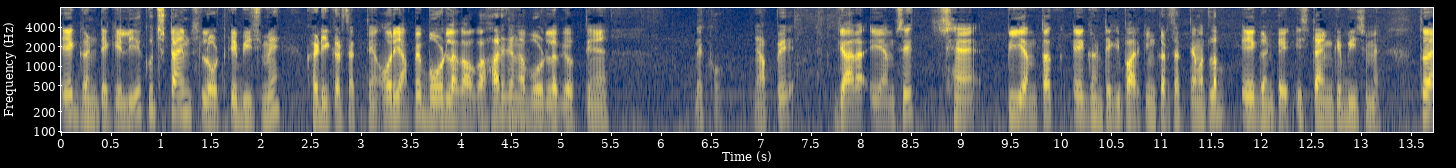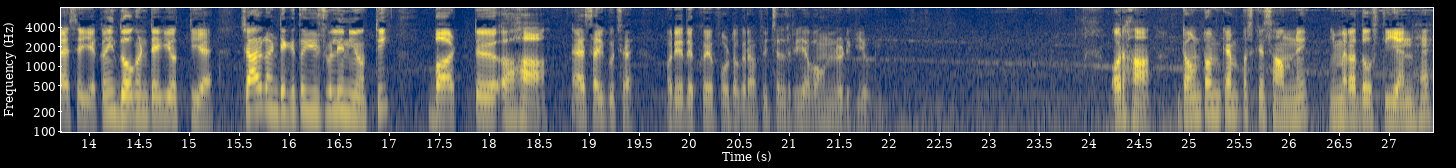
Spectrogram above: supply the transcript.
एक घंटे के लिए कुछ टाइम स्लॉट के बीच में खड़ी कर सकते हैं। और यहाँ पे बोर्ड लगा होगा, हर जगह बोर्ड लगे होते हैं। देखो, यहाँ पे 11 एम से 6 पीएम तक एक घंटे की पार्किंग कर सकते हैं मतलब एक घंटे इस टाइम के बीच में तो ऐसे ही है कहीं दो घंटे की होती है चार घंटे की तो यूजुअली नहीं होती बट हाँ ऐसा ही कुछ है और ये देखो ये फोटोग्राफी चल रही है लड़कियों की और हाँ डाउनटाउन कैंपस के सामने ये मेरा दोस्त यन है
